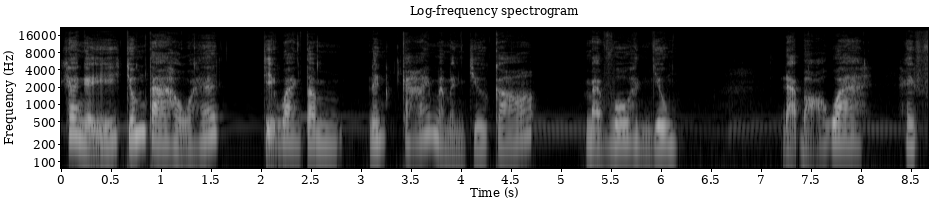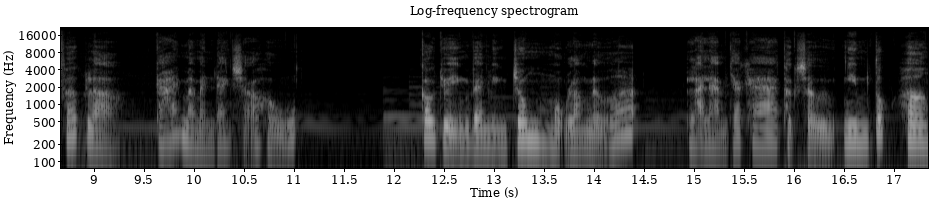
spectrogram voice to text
kha nghĩ chúng ta hầu hết chỉ quan tâm đến cái mà mình chưa có, mà vô hình dung đã bỏ qua hay phớt lờ cái mà mình đang sở hữu. Câu chuyện về miền trung một lần nữa lại làm cho kha thực sự nghiêm túc hơn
